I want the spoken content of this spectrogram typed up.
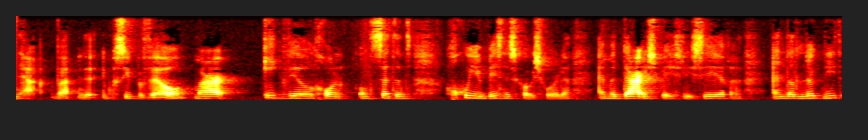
Ja, in principe wel. Maar ik wil gewoon ontzettend goede business coach worden en me daarin specialiseren. En dat lukt niet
